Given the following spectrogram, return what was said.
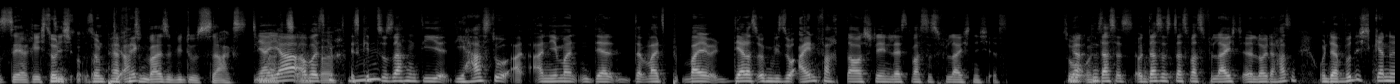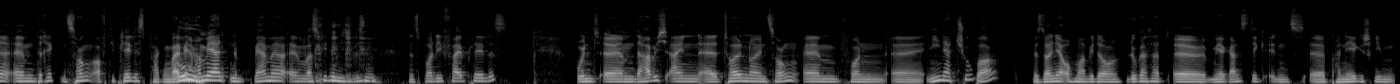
sehr richtig, so ein die Art perfekt- und Weise, wie du es sagst. die ja, ja, aber es gibt, es gibt so Sachen, die, die hast du an jemanden, der, der weil's- weil der das irgendwie so einfach dastehen lässt, was es vielleicht nicht ist. So, Ja, und, das- das, ist, und das ist das, was vielleicht äh, Leute hassen. Und da würde ich gerne ähm, direkt einen Song auf die Playlist packen, weil wir Oh. haben ja, ne, wir haben ja ähm, was viele nicht wissen, eine Spotify-Playlist. Und ähm, da habe ich einen äh, tollen neuen Song ähm, von äh, Nina Chuba. Wir sollen ja auch mal wieder, Lukas hat äh, mir ganz dick ins äh, Panel geschrieben,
